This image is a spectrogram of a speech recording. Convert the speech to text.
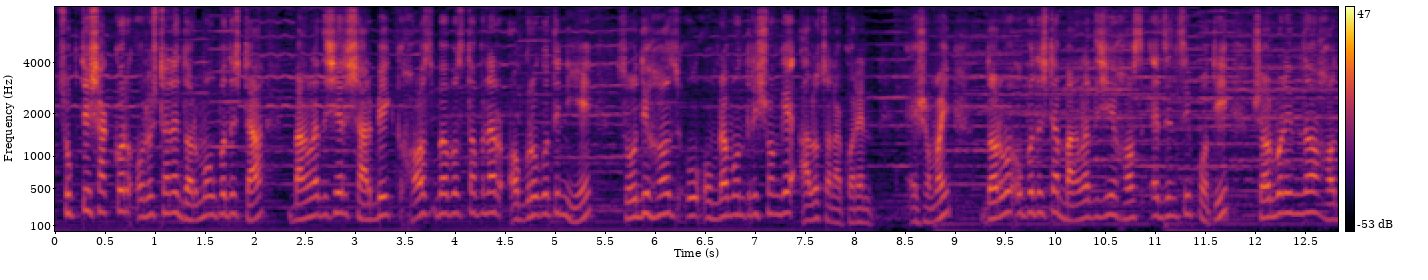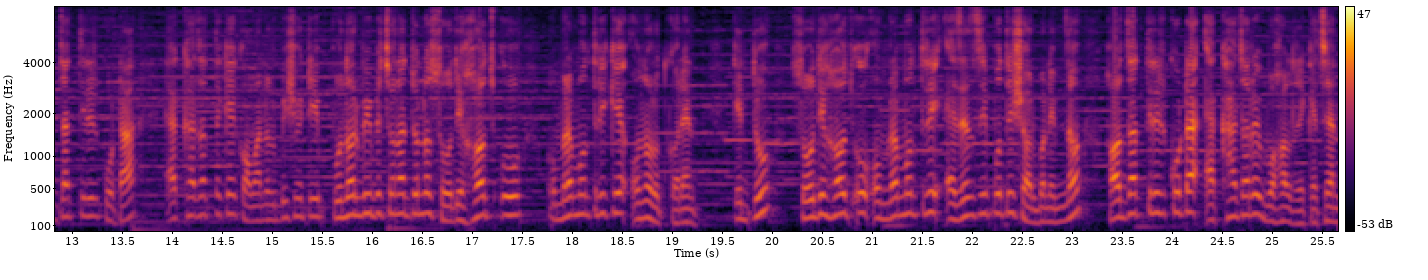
চুক্তি স্বাক্ষর অনুষ্ঠানে ধর্ম উপদেষ্টা, বাংলাদেশের সার্বিক হজ ব্যবস্থাপনার অগ্রগতি নিয়ে সৌদি হজ ও ওমরা মন্ত্রীর সঙ্গে আলোচনা করেন। এ সময় ধর্ম উপদেষ্টা, বাংলাদেশি হজ এজেন্সি প্রতি সর্বনিম্ন হজযাত্রীর কোটা এক হাজার থেকে কমানোর বিষয়টি পুনর্বিবেচনার জন্য সৌদি হজ ও ওমরা মন্ত্রীকে অনুরোধ করেন। কিন্তু সৌদি হজ ও ওমরা মন্ত্রী এজেন্সির প্রতি সর্বনিম্ন হজযাত্রীর কোটা এক হাজারই বহাল রেখেছেন।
